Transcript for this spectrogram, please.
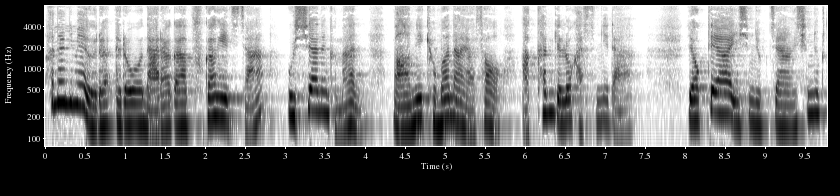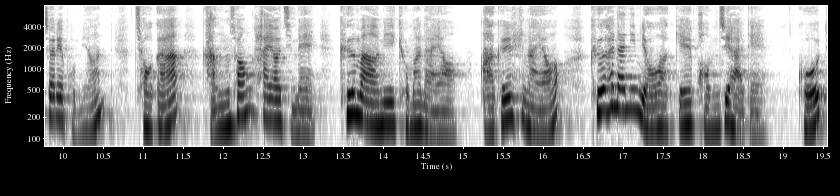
하나님의 의로 나라가 부강해지자 우시아는 그만 마음이 교만하여서 악한 길로 갔습니다. 역대하 26장 16절에 보면 저가 강성하여짐에 그 마음이 교만하여 악을 행하여 그 하나님 여호와께 범죄하되 곧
